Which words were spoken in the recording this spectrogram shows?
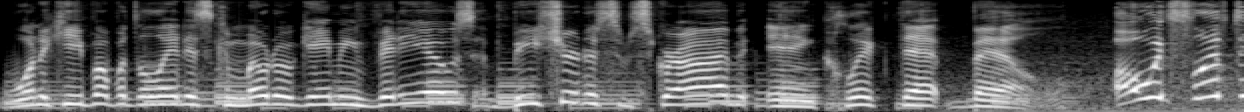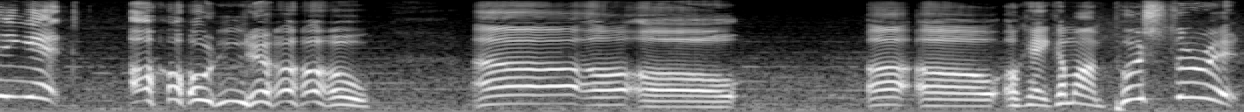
Want to keep up with the latest Camodo gaming videos? Be sure to subscribe and click that bell. Oh, it's lifting it! Oh no! Uh oh. Uh oh. Okay, come on, push through it!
